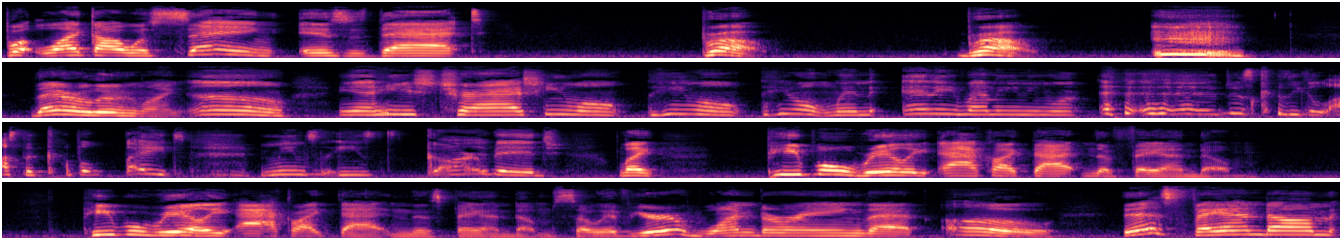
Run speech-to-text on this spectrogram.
But like I was saying, is that, bro, bro. they are literally like, oh yeah, he's trash. He won't, he won't, he won't win anybody anymore. Just because he lost a couple fights means that he's garbage. Like people really act like that in the fandom. People really act like that in this fandom. So if you're wondering that, oh, this fandom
